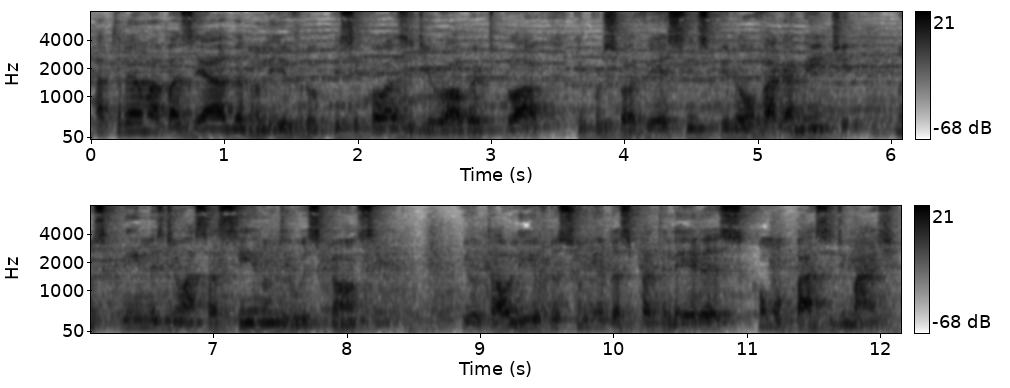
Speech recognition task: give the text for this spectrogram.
A trama baseada no livro Psicose de Robert Bloch, que por sua vez se inspirou vagamente nos crimes de um assassino de Wisconsin, e o tal livro sumiu das prateleiras como um passe de mágica.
